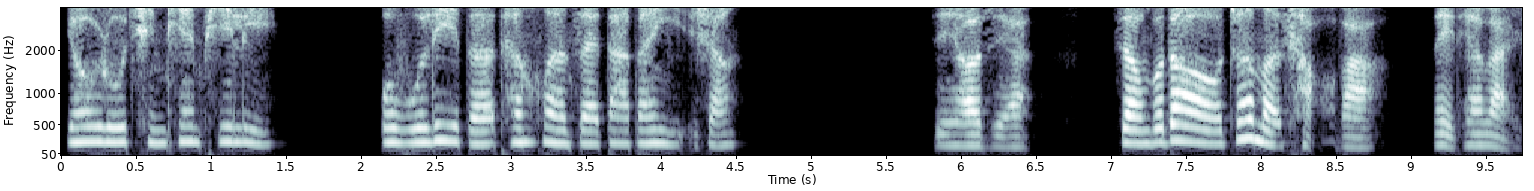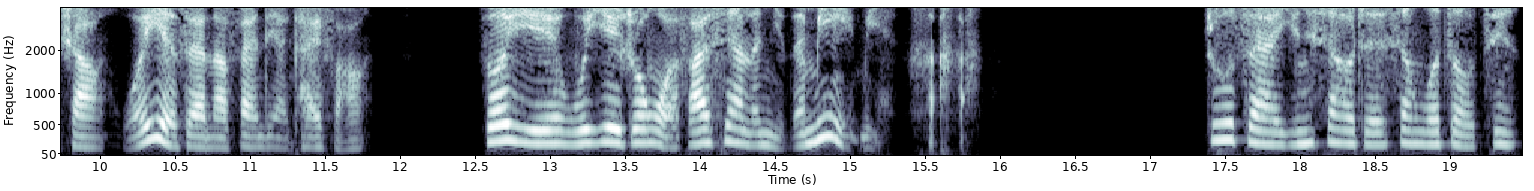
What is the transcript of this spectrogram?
犹如晴天霹雳，我无力的瘫痪在大班椅上。金小姐，想不到这么巧吧？那天晚上我也在那饭店开房，所以无意中我发现了你的秘密。哈哈。猪仔淫笑着向我走近，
